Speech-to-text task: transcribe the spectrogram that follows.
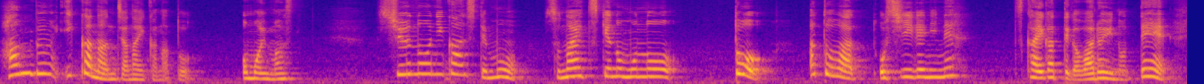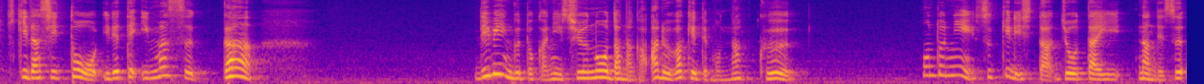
半分以下なんじゃないかなと思います。収納に関しても備え付けのものとあとは押し入れにね使い勝手が悪いので引き出し等を入れていますがリビングとかに収納棚があるわけでもなく本当にすっきりした状態なんです。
